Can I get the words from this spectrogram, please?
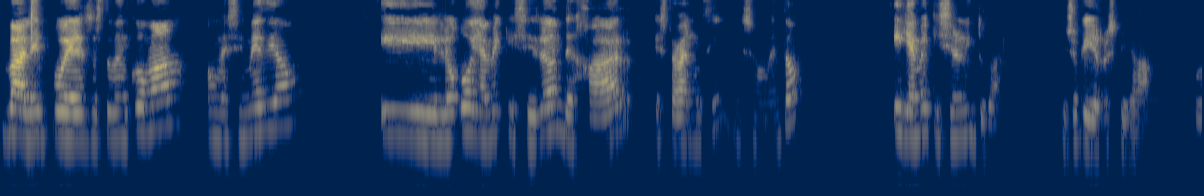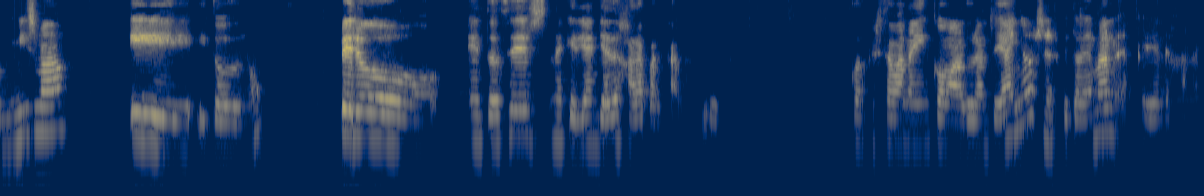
Vale, pues estuve en coma un mes y medio y luego ya me quisieron dejar, estaba en UCI en ese momento, y ya me quisieron intubar. Eso que yo respiraba por mí misma y, y todo, ¿no? Pero entonces me querían ya dejar los que estaban ahí en coma durante años en el hospital de me querían dejar ahí.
